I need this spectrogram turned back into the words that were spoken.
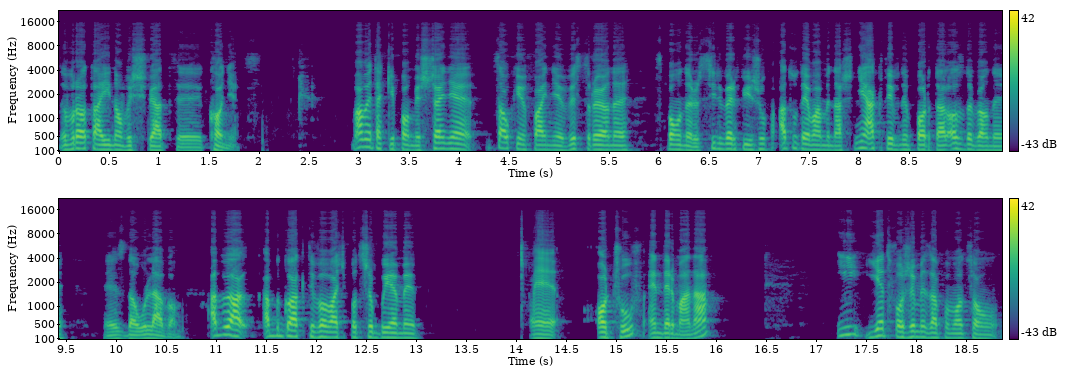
wrota i nowy świat e, koniec. Mamy takie pomieszczenie, całkiem fajnie wystrojone, spawner silverfishów, a tutaj mamy nasz nieaktywny portal ozdobiony z dołu lawą. Aby, aby go aktywować potrzebujemy e, oczów Endermana i je tworzymy za pomocą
